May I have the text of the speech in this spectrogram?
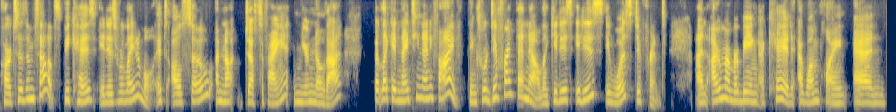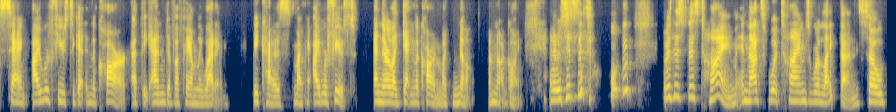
parts of themselves because it is relatable. It's also, I'm not justifying it, and you know that, but like in 1995, things were different than now. Like it is, it is, it was different. And I remember being a kid at one point and saying, I refused to get in the car at the end of a family wedding because my, I refused. And they're like, get in the car. And I'm like, no, I'm not going. And it was just this it was this this time and that's what times were like then so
